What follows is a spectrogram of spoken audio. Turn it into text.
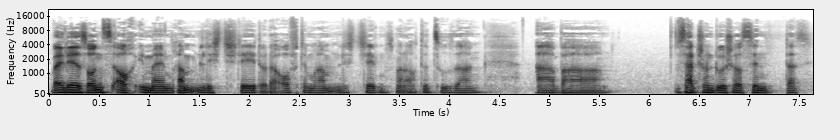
Weil der sonst auch immer im Rampenlicht steht oder oft im Rampenlicht steht, muss man auch dazu sagen. Aber es hat schon durchaus Sinn, dass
